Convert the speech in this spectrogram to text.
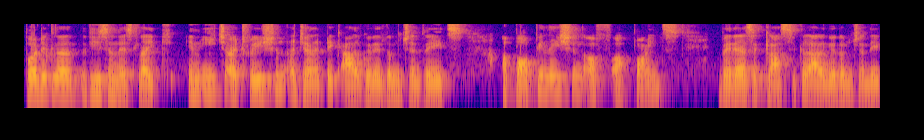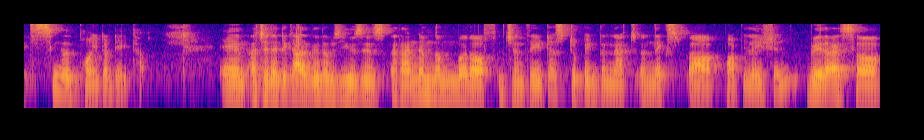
particular reason is like in each iteration a genetic algorithm generates a population of uh, points whereas a classical algorithm generates a single point of data and a genetic algorithm uses a random number of generators to pick the uh, next uh, population whereas a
